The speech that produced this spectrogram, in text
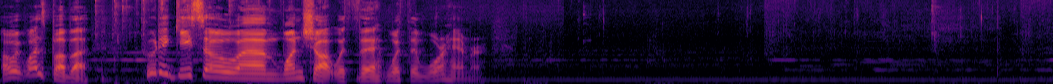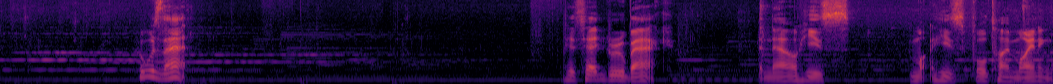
Oh, it was Bubba. Who did Giso um, one shot with the with the warhammer? Who was that? His head grew back, and now he's he's full time mining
